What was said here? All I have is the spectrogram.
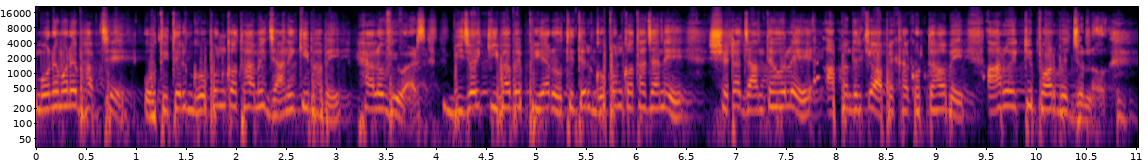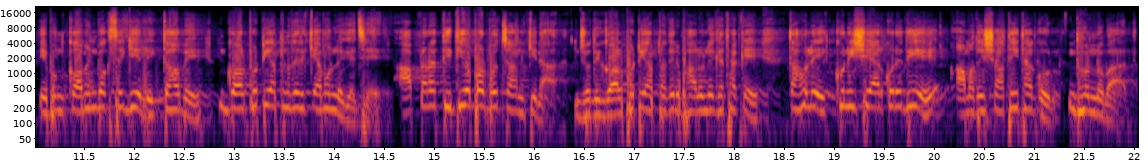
মনে মনে ভাবছে, অতীতের গোপন কথা আমি জানি কীভাবে? হ্যালো ভিউয়ার্স বিজয় কীভাবে প্রিয়ার অতীতের গোপন কথা জানে, সেটা জানতে হলে আপনাদেরকে অপেক্ষা করতে হবে আরও একটি পর্বের জন্য। এবং কমেন্ট বক্সে গিয়ে লিখতে হবে, গল্পটি আপনাদের কেমন লেগেছে? আপনারা তৃতীয় পর্ব চান কিনা? যদি গল্পটি আপনাদের ভালো লেগে থাকে, তাহলে এক্ষুনি শেয়ার করে দিয়ে আমাদের সাথেই থাকুন। ধন্যবাদ।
